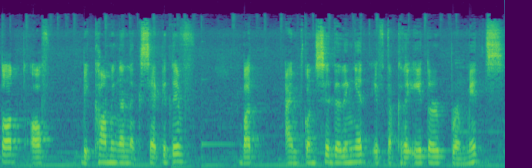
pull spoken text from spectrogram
thought of becoming an executive, but I'm considering it if the creator permits.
